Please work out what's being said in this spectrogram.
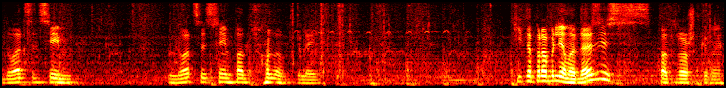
27. 27 патронов, блядь. Какие-то проблемы, да, здесь с патрошками?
